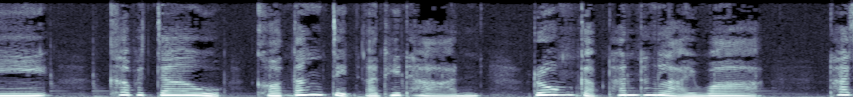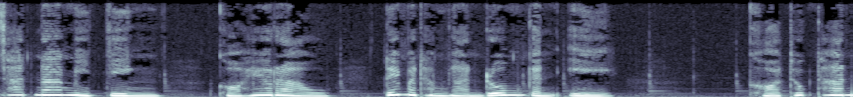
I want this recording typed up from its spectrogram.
นี้ ข้าพเจ้าขอตั้งจิตอธิษฐาน ร่วมกับท่านทั้งหลายว่า ถ้าชาติหน้ามีจริง ขอให้เราได้มาทำงานร่วมกันอีก ขอทุกท่าน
